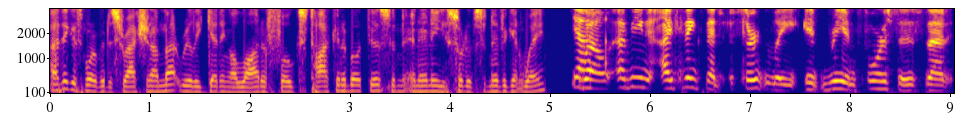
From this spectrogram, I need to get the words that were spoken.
I think it's more of a distraction. I'm not really getting a lot of folks talking about this in, in any sort of significant way. Yeah. Well, I mean, I think that certainly it reinforces that,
